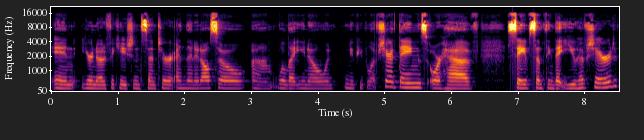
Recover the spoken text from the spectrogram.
in your notification center. And then it also um, will let you know when new people have shared things or have saved something that you have shared.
